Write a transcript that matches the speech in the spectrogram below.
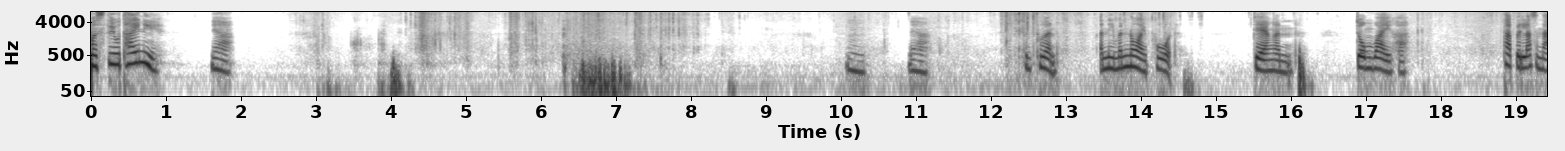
มาสติลไทยนี่ เนี่ยค่ะอืม เนี่ยค่ะเพื่อนๆอันนี้มันหน่อยโพด แจงอัน จงไวค่ะ ถ้าเป็นลักษณะ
